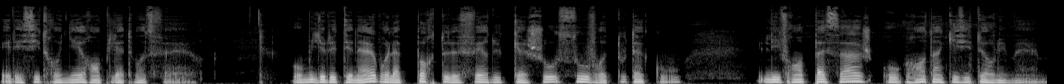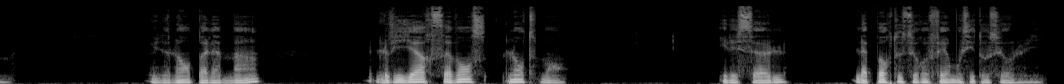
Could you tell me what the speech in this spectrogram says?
et des citronniers remplit l'atmosphère. Au milieu des ténèbres, la porte de fer du cachot s'ouvre tout à coup, livrant passage au grand inquisiteur lui-même. Une lampe à la main, le vieillard s'avance lentement. Il est seul, la porte se referme aussitôt sur lui.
